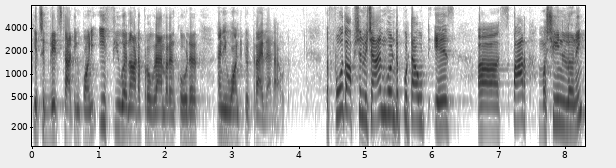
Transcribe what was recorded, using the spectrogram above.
it's a great starting point if you are not a programmer and coder and you wanted to try that out. The fourth option, which I'm going to put out, is uh, Spark machine learning.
